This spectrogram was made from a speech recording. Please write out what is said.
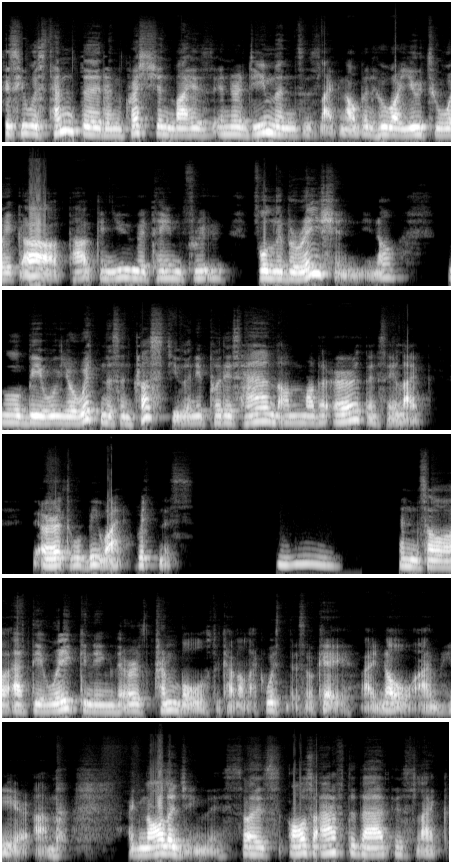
because he was tempted and questioned by his inner demons. It's like, no, but who are you to wake up? How can you attain free, full liberation? You know, who will be your witness and trust you? And he put his hand on Mother Earth and say, like, the earth will be my witness. Mm. And so at the awakening, the earth trembles to kind of like witness, okay, I know I'm here. I'm acknowledging this. So it's also after that, it's like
